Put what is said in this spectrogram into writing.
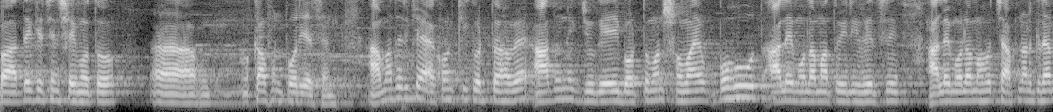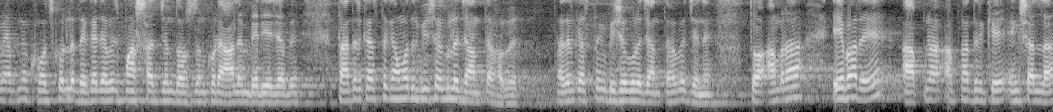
বা দেখেছেন সেই মতো কাফন পরিয়েছেন। আমাদেরকে এখন কি করতে হবে? আধুনিক যুগে, এই বর্তমান সময়ে বহুত আলেম ওলামা তৈরি হয়েছে। আলেম ওলামা হচ্ছে আপনার গ্রামে আপনি খোঁজ করলে দেখা যাবে পাঁচ, সাতজন, দশজন করে আলেম বেরিয়ে যাবে। তাদের কাছ থেকে আমাদের বিষয়গুলো জানতে হবে। তাদের কাছ থেকে বিষয়গুলো জানতে হবে, জেনে। তো আমরা এবারে আপনা, আপনাদেরকে ইনশাল্লাহ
